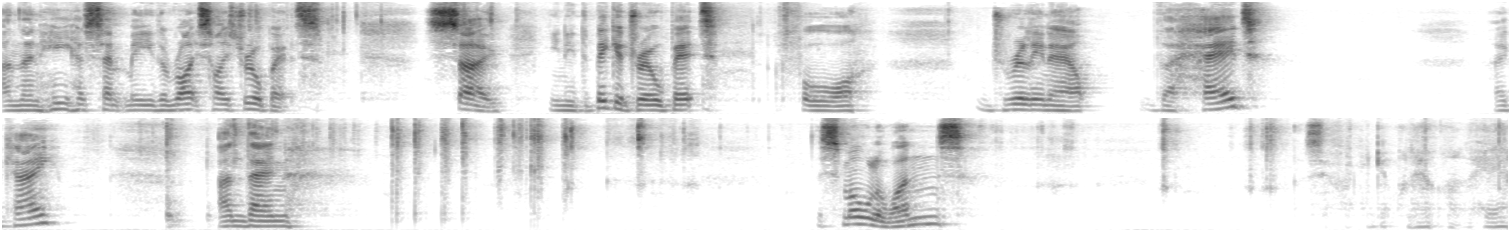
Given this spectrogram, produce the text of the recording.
And then he has sent me the right size drill bits. So you need the bigger drill bit for drilling out the head. Okay. And then the smaller ones. Let's see if I can get one out of here.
